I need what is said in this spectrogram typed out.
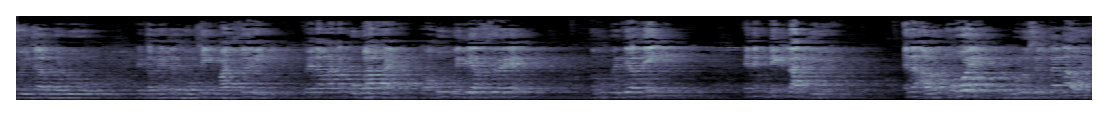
સુવિચાર બોલવું એ ગમે તે મૌખિક વાત કરી તો એના માટે ઊભા થાય. તો અમુક વિદ્યાર્થીઓએ અમુક વિદ્યાર્થી એને બીક લાગતી હોય. એને આવડતું હોય પણ બોલી શકતા ના હોય.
